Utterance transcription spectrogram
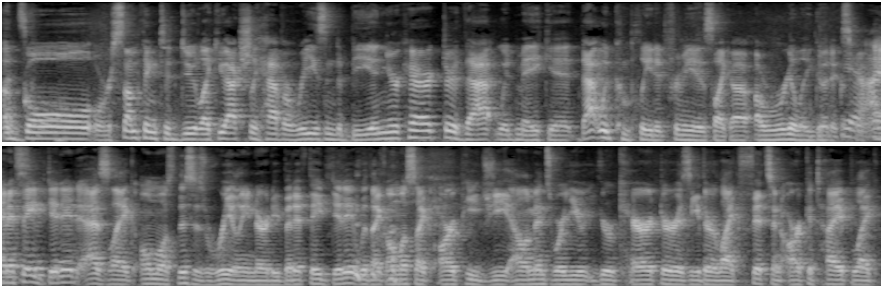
a goal or something to do, like you actually have a reason to be in your character, that would make it that would complete it for me as like a, a really good experience. I And if they did it as like almost this is really nerdy, but if they did it with like almost like RPG elements where you your character is either like fits an archetype like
